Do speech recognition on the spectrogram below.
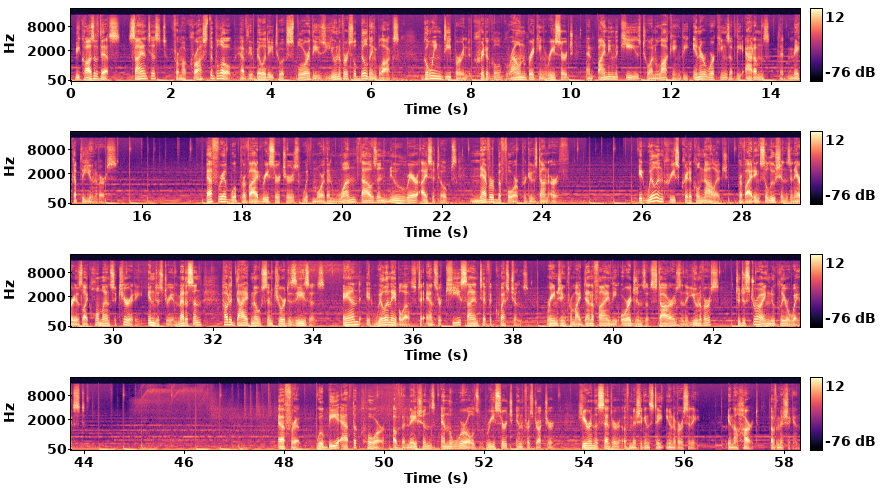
Because of this, scientists from across the globe have the ability to explore these universal building blocks going deeper into critical, groundbreaking research and finding the keys to unlocking the inner workings of the atoms that make up the universe. FRIB will provide researchers with more than 1,000 new rare isotopes never before produced on Earth. It will increase critical knowledge, providing solutions in areas like homeland security, industry, and medicine, how to diagnose and cure diseases, and it will enable us to answer key scientific questions, ranging from identifying the origins of stars in the universe to destroying nuclear waste. FRIB will be at the core of the nation's and the world's research infrastructure here in the center of Michigan State University, in the heart of Michigan.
